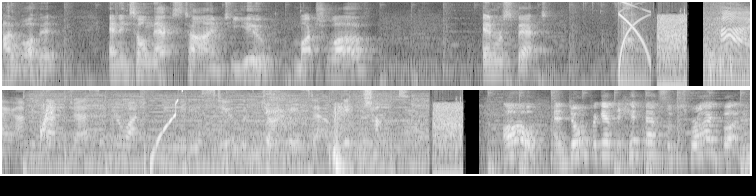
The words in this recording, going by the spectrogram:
I love it. And until next time, to you, much love and respect. Hi, I'm Exotic Jess, and you're watching New Media Stew with John Basedow. Get chunked. Oh, and don't forget to hit that subscribe button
